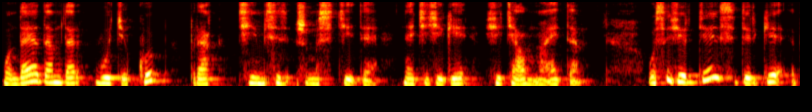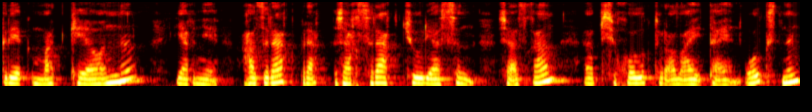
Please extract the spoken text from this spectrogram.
Ондай адамдар өте көп бірақ тиімсіз жұмыс істейді нәтижеге жете алмайды. Осы жерде сіздерге грег маккеонның яғни азырақ бірақ жақсырақ теориясын жазған психолог туралы айтайын. Ол кісінің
